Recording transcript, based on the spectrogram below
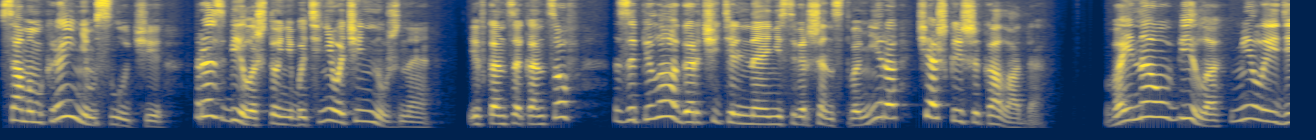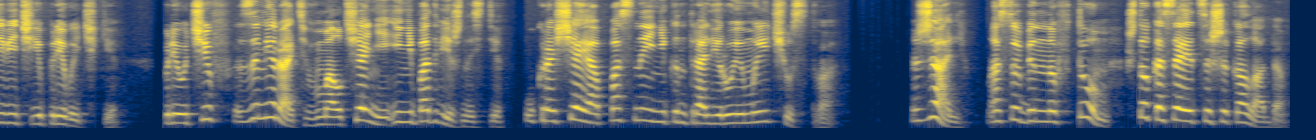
в самом крайнем случае разбила что-нибудь не очень нужное – и в конце концов запила огорчительное несовершенство мира чашкой шоколада. Война убила милые девичьи привычки, приучив замирать в молчании и неподвижности, укращая опасные неконтролируемые чувства. Жаль, особенно в том, что касается шоколада.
